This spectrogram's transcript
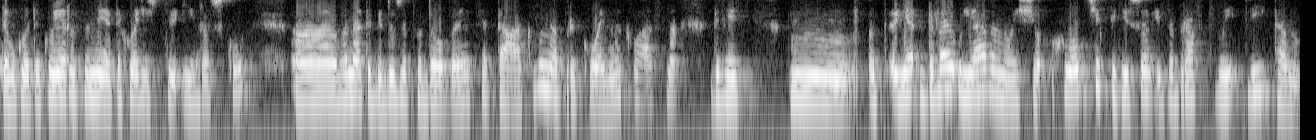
там котику, я розумію, ти хочеш цю іграшку, а, вона тобі дуже подобається. Так, вона прикольна, класна. Дивись, от я давай уявимо, що хлопчик підійшов і забрав твій твій там,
